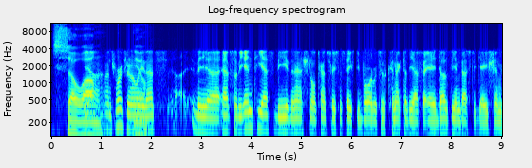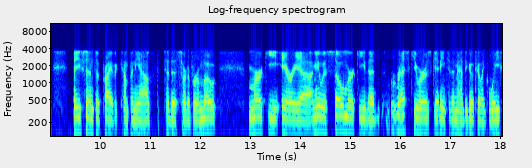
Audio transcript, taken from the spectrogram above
So, yeah, um, unfortunately, you know. that's uh, the uh, F- so the NTSB, the National Transportation Safety Board, which is connected to the FAA, does the investigation. They sent a private company out to this sort of remote, murky area. I mean, it was so murky that rescuers getting to them had to go through like waist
